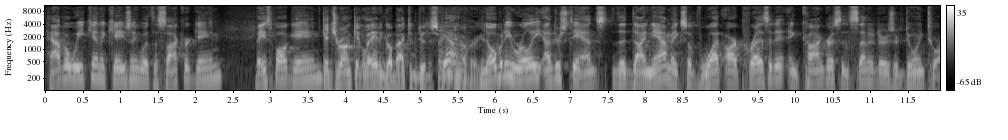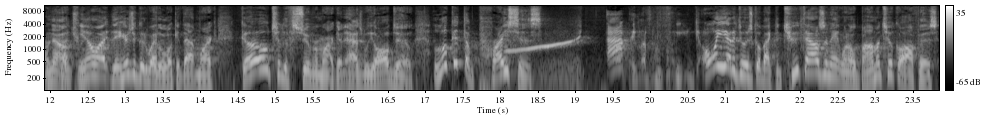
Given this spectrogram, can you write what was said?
Have a weekend occasionally with a soccer game, baseball game. Get drunk, get laid, and go back and do the same thing over again. Nobody really understands the dynamics of what our president and Congress and senators are doing to our No, country. you know what? Here's a good way to look at that, Mark. Go to the supermarket, as we all do. Look at the prices. App, all you got to do is go back to 2008 when Obama took office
